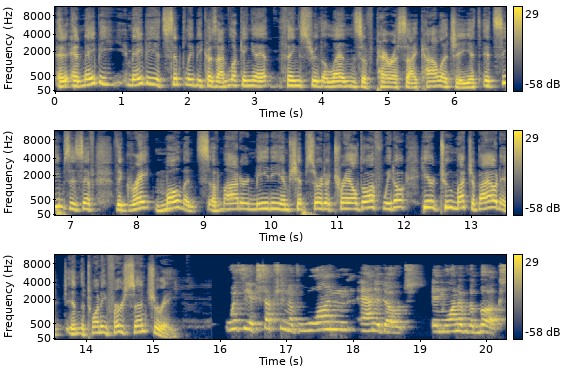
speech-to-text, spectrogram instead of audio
and, and, maybe maybe it's simply because I'm looking at things through the lens of parapsychology. It, it seems as if the great moments of modern mediumship sort of trailed off. We don't hear too much about it in the 21st century. With the exception of one anecdote in one of the books,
